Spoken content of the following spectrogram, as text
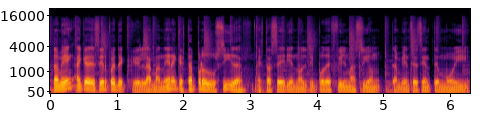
También hay que decir pues de que la manera en que está producida esta serie, ¿no? El tipo de filmación también se siente muy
